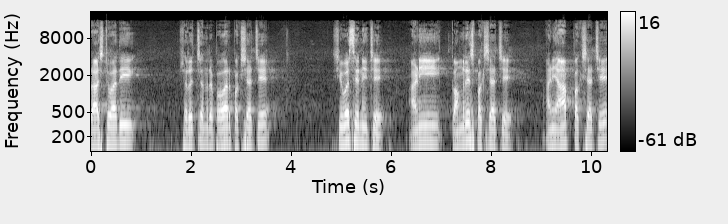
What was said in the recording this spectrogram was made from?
राष्ट्रवादी शरदचंद्र पवार पक्षाचे शिवसेनेचे आणि काँग्रेस पक्षाचे आणि आप पक्षाचे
